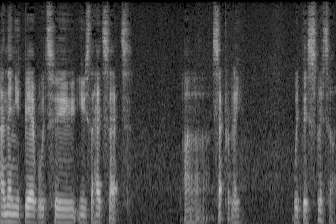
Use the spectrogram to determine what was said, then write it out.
and then you'd be able to use the headset uh, separately with this splitter.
